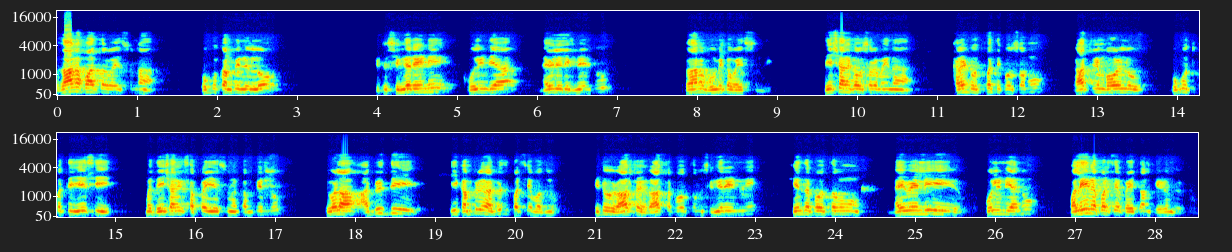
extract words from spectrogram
ప్రధాన పాత్ర వహిస్తున్న బొగ్గు కంపెనీల్లో ఇటు Singareni coal India Neyveli lignite ప్రధాన భూమిక వహిస్తుంది. దేశానికి అవసరమైన కరెంటు ఉత్పత్తి కోసము రాత్రి బౌళ్ళు బొగ్గు ఉత్పత్తి చేసి మరి దేశానికి సప్లై చేస్తున్న కంపెనీలు ఇవాళ అభివృద్ధి ఈ కంపెనీలు అభివృద్ధి పరిచే బదులు ఇటు రాష్ట్ర రాష్ట్ర ప్రభుత్వం సింగరేణిని కేంద్ర ప్రభుత్వము నైవేలి కోల్ ఇండియాను బలహీనపరిచే ప్రయత్నాలు చేయడం జరుగుతుంది.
